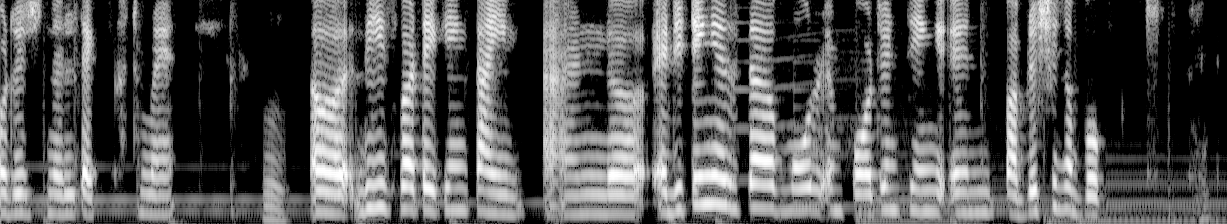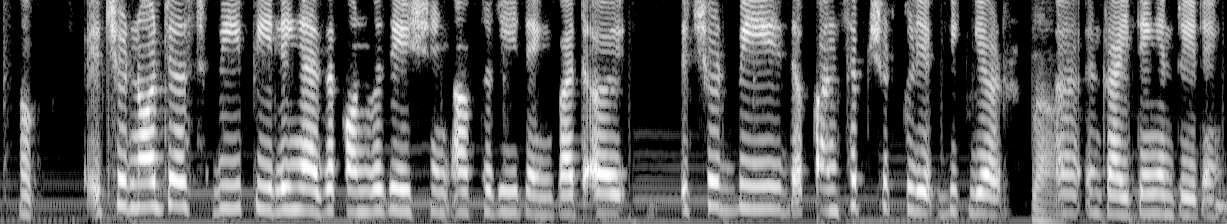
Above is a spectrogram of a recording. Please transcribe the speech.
ओरिजिनल टेक्स्ट में। These were taking time and editing is the more important thing in publishing a book it should not just be feeling as a conversation after reading but it should be the concept should clear, be clear हाँ, uh, in writing and reading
